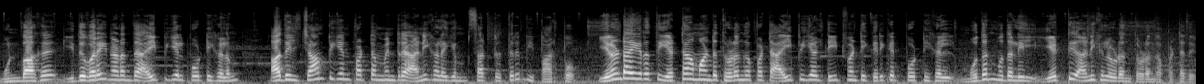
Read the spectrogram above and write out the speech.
முன்பாக இதுவரை நடந்த ஐபிஎல் போட்டிகளும் அதில் சாம்பியன் பட்டம் வென்ற அணிகளையும் சற்று திரும்பி பார்ப்போம். இரண்டாயிரத்தி எட்டாம் ஆண்டு தொடங்கப்பட்ட ஐபிஎல் டி டுவெண்டி கிரிக்கெட் போட்டிகள் முதன் முதலில் எட்டு அணிகளுடன் தொடங்கப்பட்டது.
